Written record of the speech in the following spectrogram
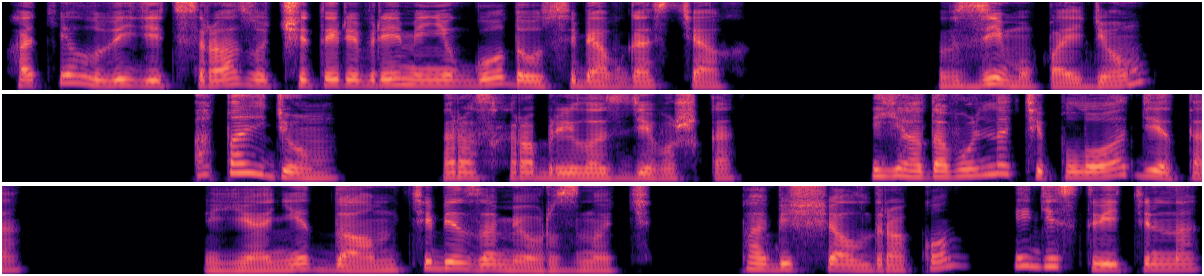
хотел увидеть сразу четыре времени года у себя в гостях. «В зиму пойдем?» «А пойдем», — расхрабрилась девушка. «Я довольно тепло одета». «Я не дам тебе замерзнуть», — пообещал дракон и действительно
